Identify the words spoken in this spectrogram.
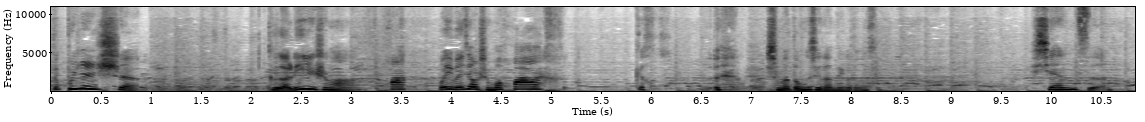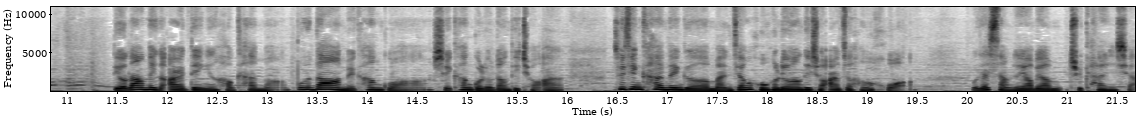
都不认识。蛤蜊是吗？花，我以为叫什么花，个 什么东西的那个东西。仙子，流浪那个二电影好看吗？不知道，没看过。谁看过《流浪地球二》？最近看那个《满江红》和《流浪地球二》就很火，我在想着要不要去看一下。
